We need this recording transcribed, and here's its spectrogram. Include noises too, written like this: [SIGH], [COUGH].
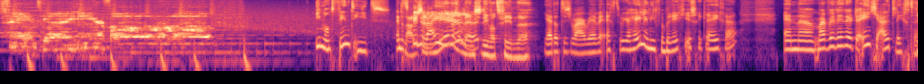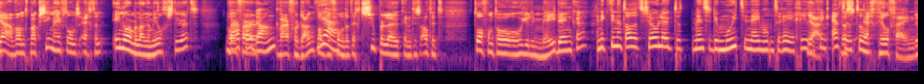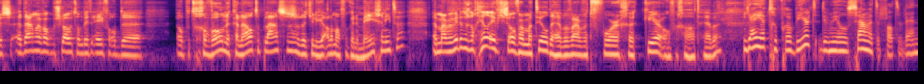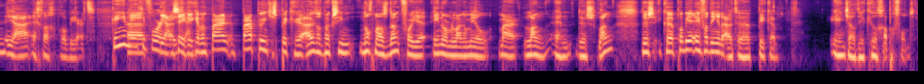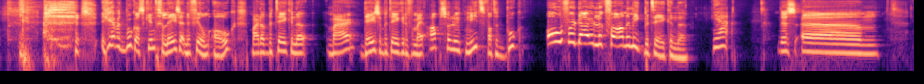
Wat vind jij hiervan? Iemand vindt iets. En dat Nou, er vinden zijn wij meerdere heerlijk. mensen die wat vinden. Ja, dat is waar. We hebben echt weer hele lieve berichtjes gekregen. En, eh, maar we willen er eentje uitlichten. Ja, want Maxime heeft ons echt een enorme lange mail gestuurd. Waarvoor dank. Waarvoor dank, want Ja. we vonden het echt superleuk. En het is altijd tof om te horen hoe jullie meedenken. En ik vind het altijd zo leuk dat mensen de moeite nemen om te reageren. dat vind ik echt dat heel is tof. echt heel fijn. Dus eh, daarom hebben we ook besloten om dit even op, de, op het gewone kanaal te plaatsen. Zodat jullie hier allemaal van kunnen meegenieten. Eh, maar we willen dus nog heel eventjes over Mathilde hebben. Waar we het vorige keer over gehad hebben. Jij hebt geprobeerd de mail samen te vatten, Ben. Ja, echt wel geprobeerd. Kun je een Eh, beetje voorlezen? Ja, zeker. Ik heb een paar, een paar puntjes pikken eruit. Want Maxime, nogmaals dank voor je enorm lange mail. Maar lang en dus lang. Dus ik eh, probeer even wat dingen eruit te pikken. Eentje al die ik heel grappig vond. [LAUGHS] ik heb het boek als kind gelezen en de film ook. Maar dat betekende... Maar deze betekende voor mij absoluut niet wat het boek overduidelijk voor Annemiek betekende. Ja, Dus... ehm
